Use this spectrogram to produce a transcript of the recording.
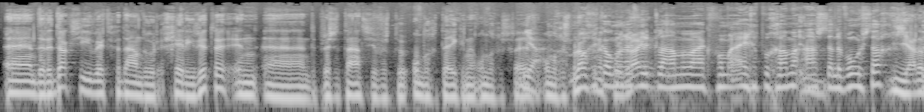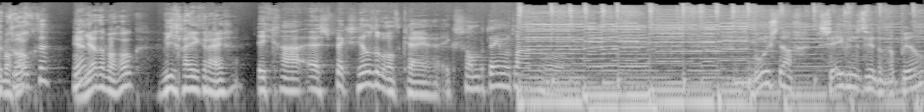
En de redactie werd gedaan door Gerry Rutte... en eh, de presentatie was door ondergetekende, ondergeschreven, Ja. ondergesproken. Mag ik ook nog even reclame maken voor mijn eigen programma? Aanstaande woensdag? Ja, dat De mag krochten? ook. Ja? Ja? dat mag ook. Wie ga je krijgen? Ik ga eh, Spex Hildebrand krijgen. Ik zal meteen wat laten horen. Woensdag 27 april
